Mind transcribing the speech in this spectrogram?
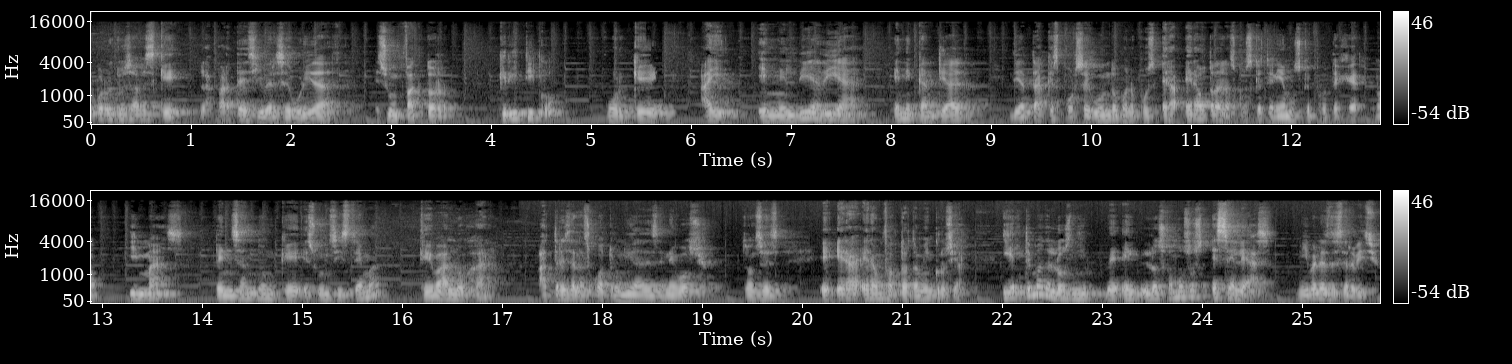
por hoy tú sabes que la parte de ciberseguridad es un factor crítico porque hay en el día a día N cantidad de ataques por segundo, bueno, pues era, era otra de las cosas que teníamos que proteger, ¿no? Y más pensando en que es un sistema que va a alojar a tres de las cuatro unidades de negocio. Entonces, e, era, era un factor también crucial. Y el tema de los, los famosos SLAs, niveles de servicio,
